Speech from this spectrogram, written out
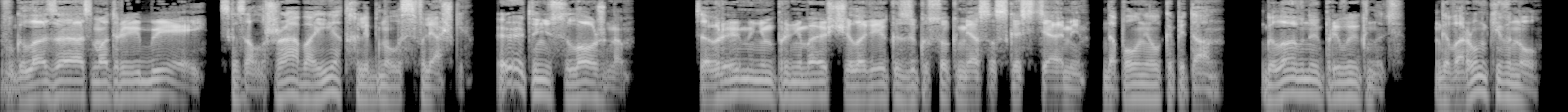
«В глаза смотри и бей!» — сказал жаба и отхлебнул из фляжки. Это несложно. Со временем принимаешь человека за кусок мяса с костями», — дополнил капитан. «Главное — привыкнуть». Говорун кивнул.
